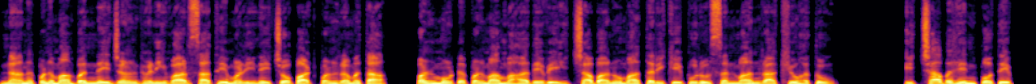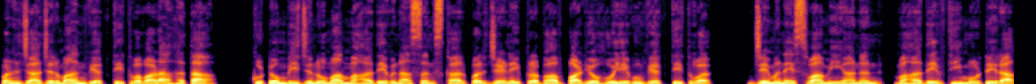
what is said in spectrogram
નાનપણમાં બંને જણ ઘણીવાર સાથે મળીને ચોપાટ પણ રમતા, પણ મોટપણમાં મહાદેવે ઈચ્છાબાનું તરીકે પૂરું સન્માન રાખ્યું હતું. ઈચ્છાબહેન પોતે પણ જાજરમાન વ્યક્તિત્વવાળા હતા. કુટુંબીજનોમાં મહાદેવના સંસ્કાર પર જેણે પ્રભાવ પાડ્યો હોય એવું વ્યક્તિત્વ, જેમને સ્વામી આનંદ મહાદેવથી મોટેરા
